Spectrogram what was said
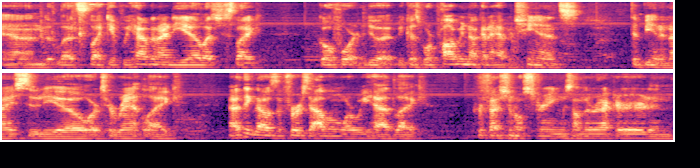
And let's like if we have an idea let's just like go for it and do it. Because we're probably not to have a chance to be in a nice studio or to rent like i think that was the first album where we had like professional strings on the record and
